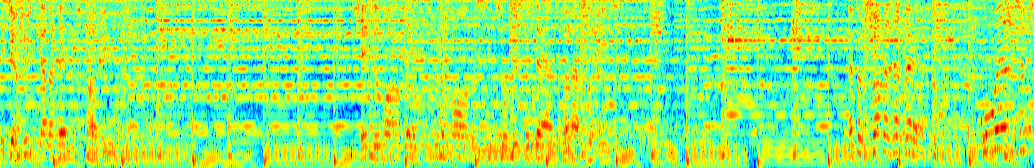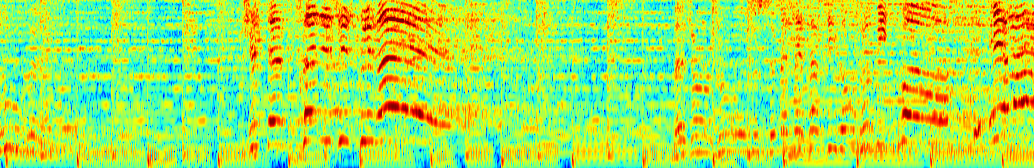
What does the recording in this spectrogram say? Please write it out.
j'ai vu qu'elle avait disparu. J'ai demandé à tout le monde s'ils ont vu peut-être la police. Mais personne ne savait où elle se trouvait. J'étais très désespéré. Mais un jour, je se mettais assis dans un bistrot. Et alors,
